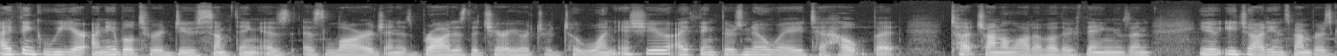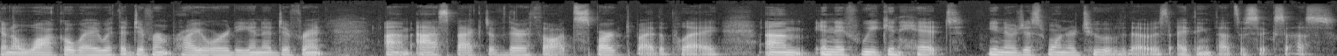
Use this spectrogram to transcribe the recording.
I think we are unable to reduce something as, as large and as broad as the cherry orchard to one issue. I think there's no way to help but touch on a lot of other things. And, you know, each audience member is going to walk away with a different priority and a different um, aspect of their thoughts sparked by the play. Um, and if we can hit, you know, just one or two of those, I think that's a success.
